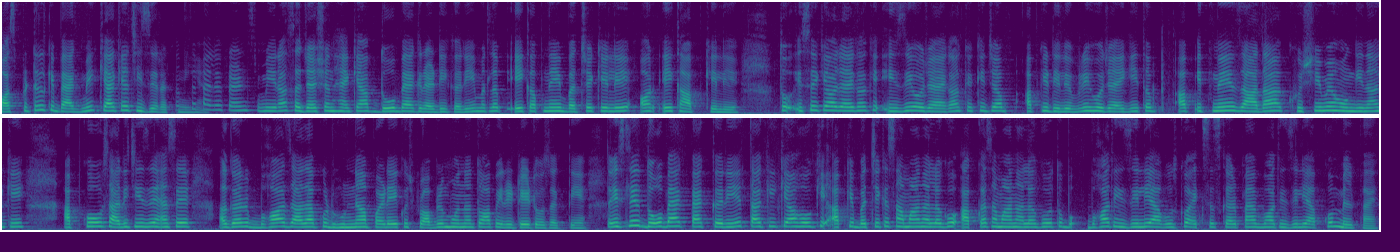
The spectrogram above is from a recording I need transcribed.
हॉस्पिटल के बैग में क्या क्या चीज़ें रखनी है। पहले फ्रेंड्स मेरा सजेशन है कि आप दो बैग रेडी करिए मतलब एक अपने बच्चे के लिए और एक आपके लिए। तो इससे क्या हो जाएगा कि इजी हो जाएगा क्योंकि जब आपकी डिलीवरी हो जाएगी तब आप इतने ज़्यादा खुशी में होंगी ना कि आपको सारी चीज़ें ऐसे अगर बहुत ज़्यादा आपको ढूंढना पड़े कुछ प्रॉब्लम होना तो आप इरिटेट हो सकती हैं। तो इसलिए दो बैग पैक करिए ताकि क्या हो कि आपके बच्चे के सामान अलग हो आपका सामान अलग हो तो बहुत ईजीली आप उसको एक्सेस कर पाएँ बहुत ईजिली आपको मिल पाए।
